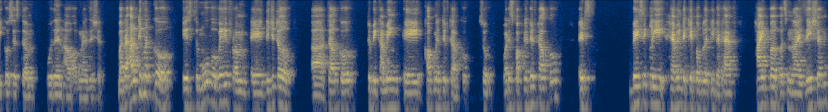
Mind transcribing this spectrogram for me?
ecosystem within our organization. But the ultimate goal is to move away from a digital uh, telco to becoming a cognitive telco. So what is cognitive telco? It's basically having the capability to have hyper personalization,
